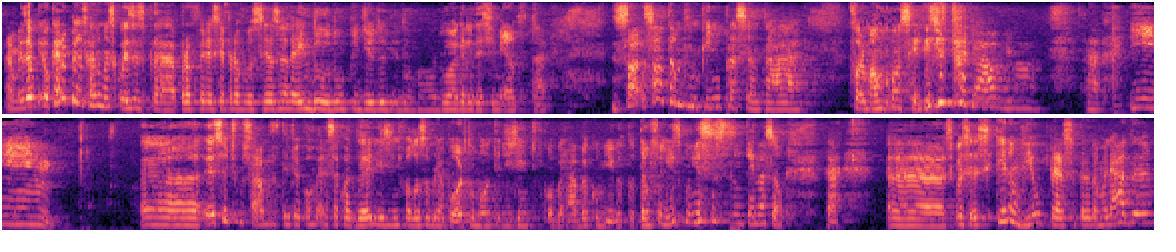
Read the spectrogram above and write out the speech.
ah, mas eu, eu, quero pensar em umas coisas para oferecer para vocês, além do, do pedido de, do, do agradecimento, tá? Só, só ter um tempinho para sentar, formar um conselho editorial. Tá? E uh, esse último sábado teve a conversa com a Dani, a gente falou sobre aborto, um monte de gente ficou brava comigo. Estou tão feliz com isso, vocês não têm noção. Tá? Uh, se, você, se quem não viu, peço para dar uma olhada.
